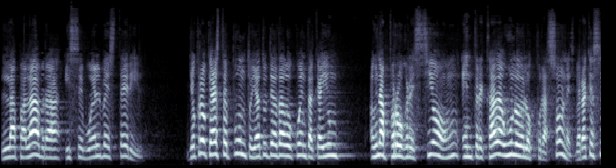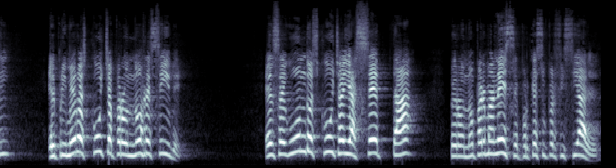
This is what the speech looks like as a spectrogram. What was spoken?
la palabra y se vuelve estéril. Yo creo que a este punto ya tú te has dado cuenta que hay, una progresión entre cada uno de los corazones, ¿verdad que sí? El primero escucha pero no recibe. El segundo escucha y acepta, pero no permanece porque es superficial.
